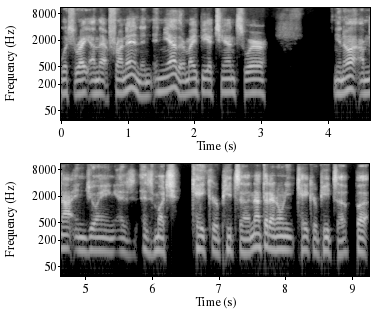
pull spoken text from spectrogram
what's right on that front end. And, and yeah, there might be a chance where, you know, I'm not enjoying as as much cake or pizza. Not that I don't eat cake or pizza, but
